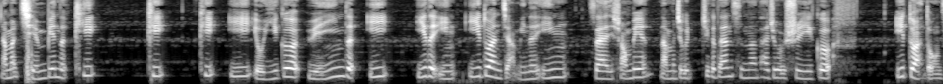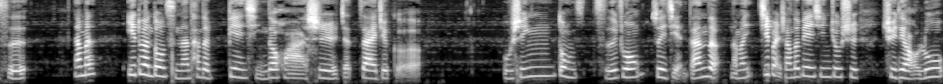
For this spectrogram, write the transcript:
那么前边的 ki ki ki 一有一个元音的一一的音，一段假名的音在上边，那么这个这个单词呢，它就是一个一段动词。那么一段动词呢？它的变形的话是在在这个五十音动词中最简单的。那么基本上的变形就是去掉 lu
